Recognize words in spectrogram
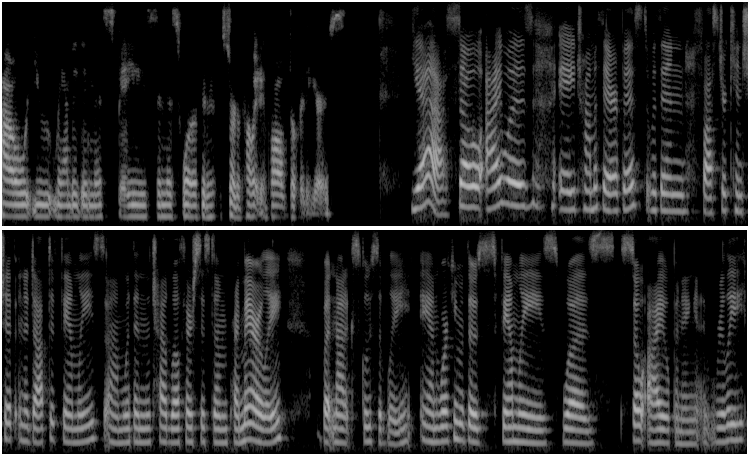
how you landed in this space and this work and sort of how it evolved over the years? Yeah, so I was a trauma therapist within foster kinship and adoptive families um, within the child welfare system primarily, but not exclusively. And working with those families was so eye opening. It really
